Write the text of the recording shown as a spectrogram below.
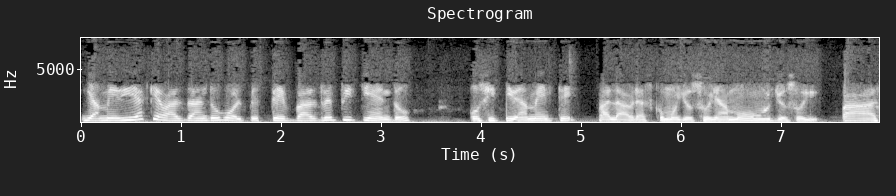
y a medida que vas dando golpes te vas repitiendo positivamente palabras como yo soy amor, yo soy paz.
